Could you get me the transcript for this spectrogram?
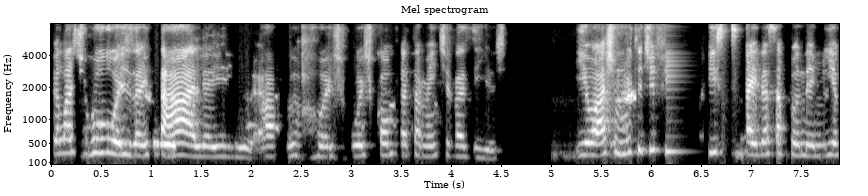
pelas ruas da Itália e as ruas completamente vazias. E eu acho muito difícil sair dessa pandemia,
